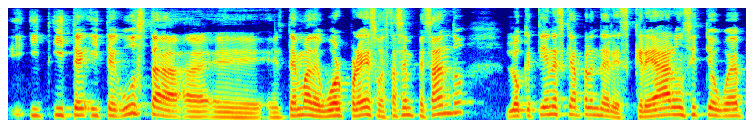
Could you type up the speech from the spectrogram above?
y, te, y, te, gusta el tema de WordPress o estás empezando, lo que tienes que aprender es crear un sitio web,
